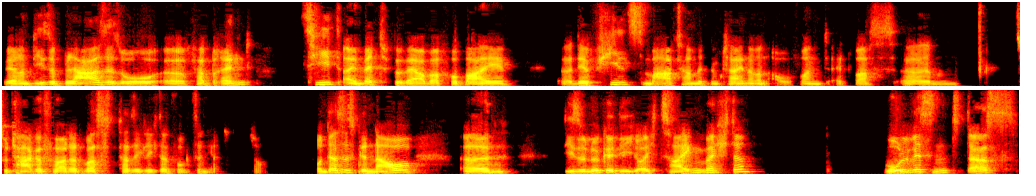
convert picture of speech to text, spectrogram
während diese Blase so äh, verbrennt, zieht ein Wettbewerber vorbei, äh, der viel smarter mit einem kleineren Aufwand etwas ähm, zutage fördert, was tatsächlich dann funktioniert. So. Und das ist genau äh, diese Lücke, die ich euch zeigen möchte. Wohl wissend, dass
